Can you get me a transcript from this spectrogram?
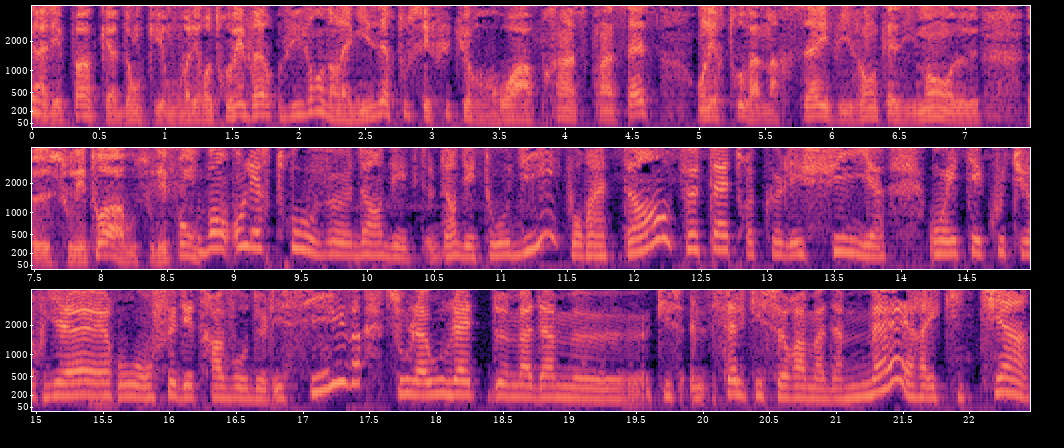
à, l'époque, donc on va les retrouver vra- vivant dans la misère. Tous ces futurs rois, princes, princesses, on les retrouve à Marseille, vivant quasiment euh, sous les toits ou sous les ponts. Bon, on les retrouve dans des dans des taudis pour un temps. Peut-être que les filles ont été couturières ou ont fait des travaux de lessive sous la houlette de Madame, euh, qui, celle qui sera Madame Mère et qui tient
